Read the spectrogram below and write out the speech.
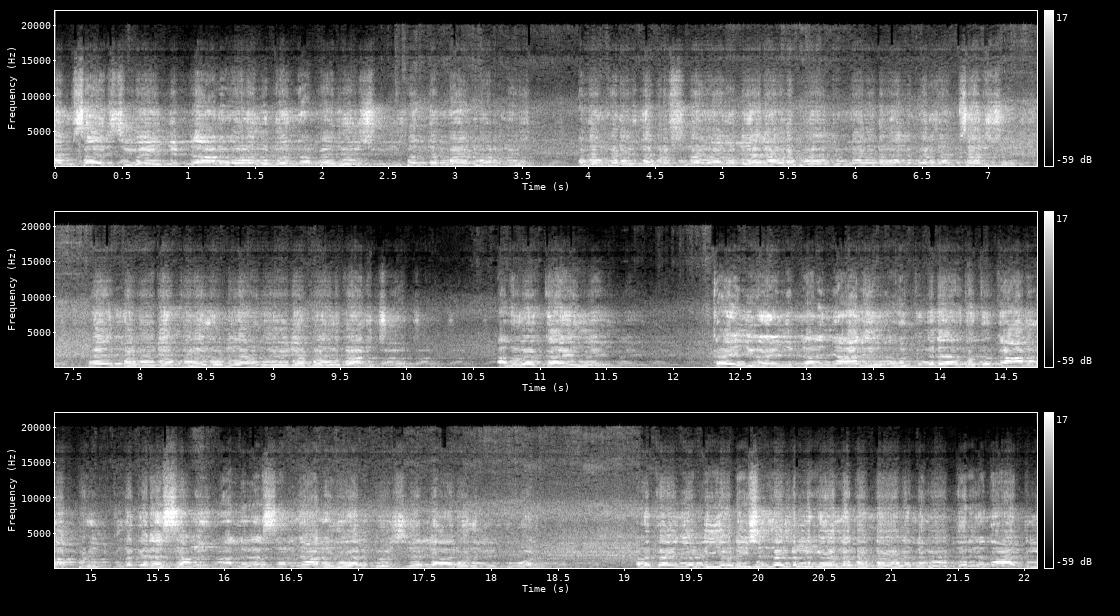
സംസാരിച്ച് കഴിഞ്ഞിട്ടാണ് വേറെ ഇങ്ങോട്ട് വന്നത്. അപ്പൊ ഞാൻ ചോദിച്ചു ഇപ്പൊ എന്താ ഉമ്മാനോട് പറഞ്ഞു? അപ്പൊ ഇവിടെ ഇരുന്ന പ്രശ്നമാണ്. അതുകൊണ്ട് ഞാൻ അവിടെ പോയിട്ട് ഉമ്മാനോട് നല്ലപോലെ സംസാരിച്ചു. എന്റെ വീഡിയോ കോൾ ചെയ്തുകൊണ്ട് ഞാൻ വീഡിയോ കോൾ ചെയ്ത് കാണിച്ചു. അതൊക്കെ കഴിഞ്ഞ് കഴിഞ്ഞ് കഴിഞ്ഞിട്ടാണ് ഞാൻ അതൊക്കെ ഇങ്ങനെ അതൊക്കെ കാണണം. അപ്പോഴും എനിക്കിതൊക്കെ രസമാണ്. നല്ല രസമാണ്. ഞാനത് അനുഭവിച്ച് എല്ലാവരും ഇതിൽ പോവാണ്. അത് കഴിഞ്ഞ് ഡി അഡീഷൻ സെന്ററിലേക്ക് തന്നെ കൊണ്ടുപോകാൻ എന്റെ വീട്ടുകാർ ഞാൻ നാട്ടിൽ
